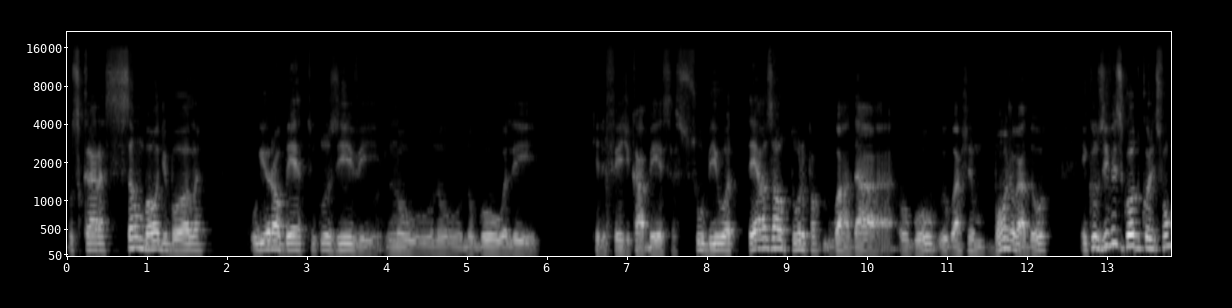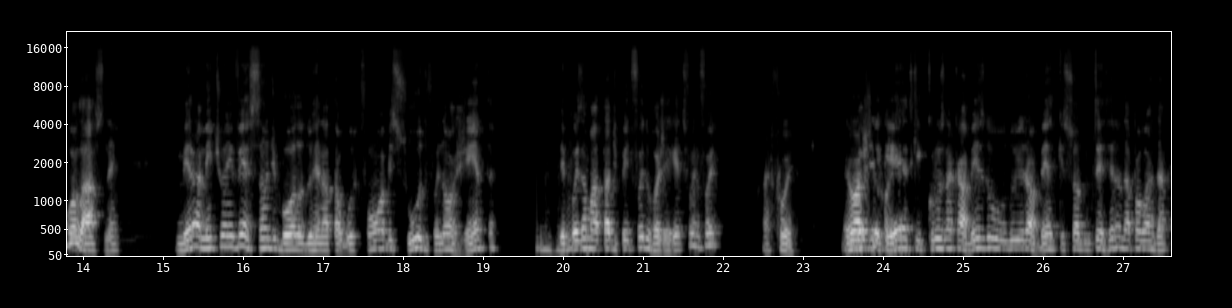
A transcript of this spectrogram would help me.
os caras são bons de bola. O Yuri Alberto, inclusive, no, no, no gol ali que ele fez de cabeça, subiu até as alturas para guardar o gol. Eu acho ele um bom jogador. Inclusive, esse gol do Corinthians foi um golaço, né? Primeiramente, uma inversão de bola do Renato Augusto, que foi um absurdo, foi nojenta. Uhum. Depois a matar de peito foi do Roger Guedes, foi, não foi? Mas foi. Eu do acho Roger que Guedes, que cruza na cabeça do, do Yuri Alberto, que sobe no terceiro andar para guardar.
